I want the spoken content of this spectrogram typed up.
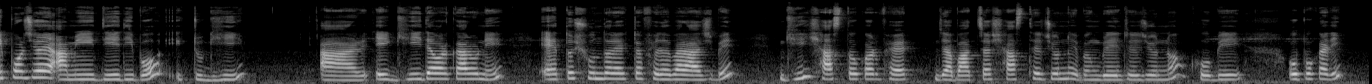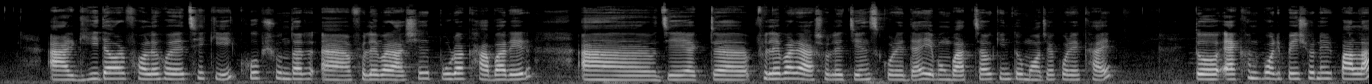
এ পর্যায়ে আমি দিয়ে দিব একটু ঘি আর এই ঘি দেওয়ার কারণে এত সুন্দর একটা ফ্লেভার আসবে। ঘি স্বাস্থ্যকর ফ্যাট যা বাচ্চার স্বাস্থ্যের জন্য এবং ব্রেনের জন্য খুবই উপকারী। আর ঘি দেওয়ার ফলে হয়েছে কি খুব সুন্দর ফ্লেভার আসে। পুরো খাবারের যে একটা ফ্লেভারে আসলে চেঞ্জ করে দেয় এবং বাচ্চাও কিন্তু মজা করে খায়। তো এখন পরিবেশনের পালা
